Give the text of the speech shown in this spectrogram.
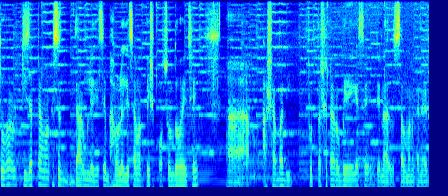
তো ওভারঅল টিজারটা আমার কাছে দারুণ লেগেছে, ভালো লেগেছে, আমার বেশ পছন্দ হয়েছে। আশাবাদী। প্রত্যাশাটা আরও বেড়ে গেছে যে, না, সালমান খানের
